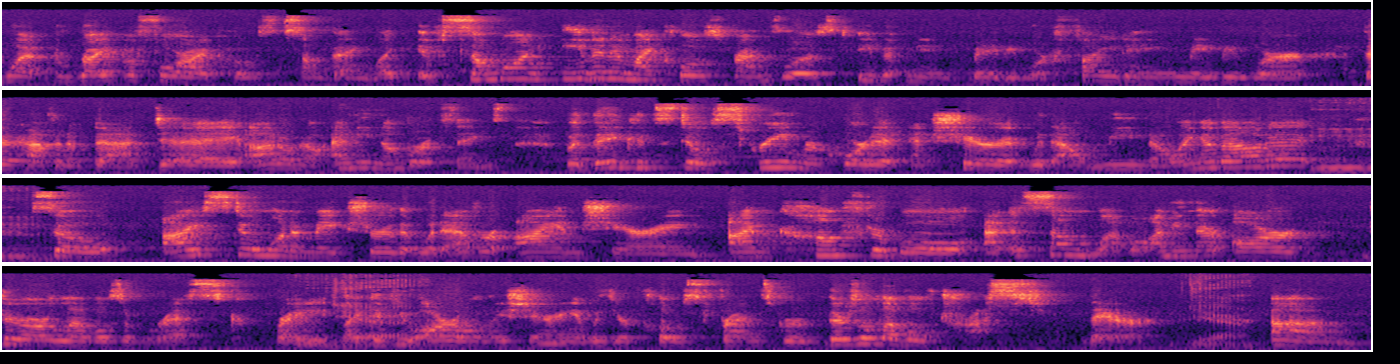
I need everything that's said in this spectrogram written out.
what right before I post something. Like if someone, even in my close friends list, even I mean, maybe we're fighting, maybe we're they're having a bad day, I don't know, any number of things, but they could still screen record it and share it without me knowing about it. Mm. So I still want to make sure that whatever I am sharing, I'm comfortable at some level. I mean, there are there are levels of risk, right? Yeah. Like if you are only sharing it with your close friends group, there's a level of trust there. Yeah. Um,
